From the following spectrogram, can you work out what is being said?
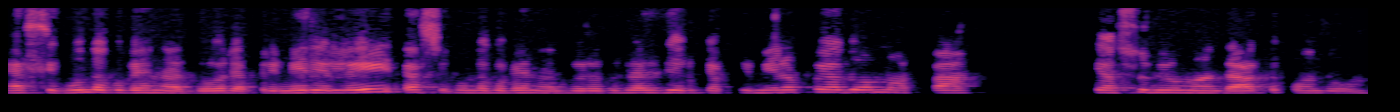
É a segunda governadora, a primeira eleita, a segunda governadora do Brasil, que a primeira foi a do Amapá, que assumiu o mandato quando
